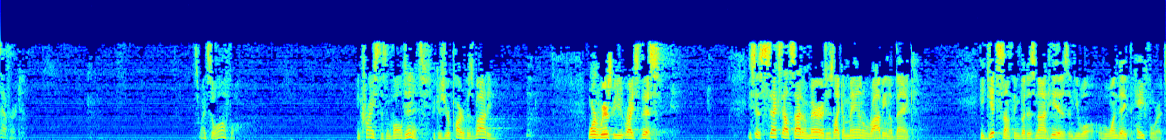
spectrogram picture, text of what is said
severed. That's why it's so awful. And Christ is involved in it because you're a part of his body. Warren Wiersbe writes this. He says, Sex outside of a marriage is like a man robbing a bank. He gets something, but is not his, and he will, one day pay for it.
